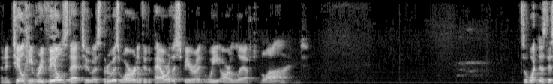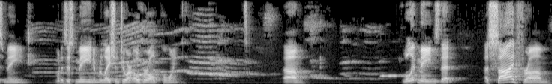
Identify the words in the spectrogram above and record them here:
And until He reveals that to us through His Word and through the power of the Spirit, we are left blind. So, what does this mean? What does this mean in relation to our overall point? Um, well, it means that aside from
